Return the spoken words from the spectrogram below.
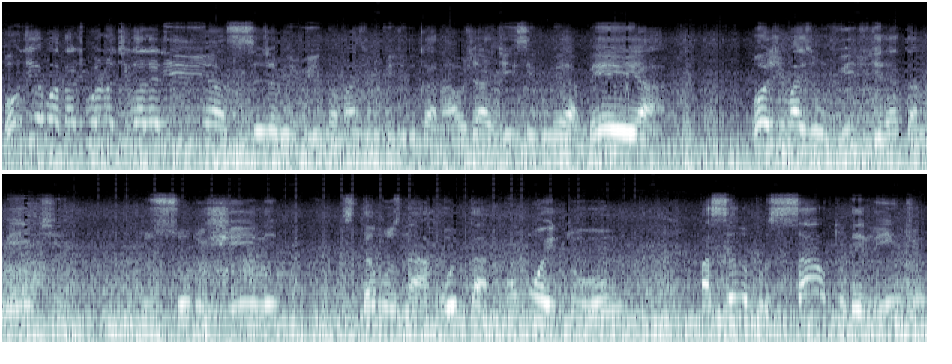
Bom dia, boa tarde, boa noite, galerinha! Seja bem-vindo a mais um vídeo do canal Jardim 566. Hoje mais um vídeo diretamente do sul do Chile. Estamos na ruta 181, passando por Salto del Índio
